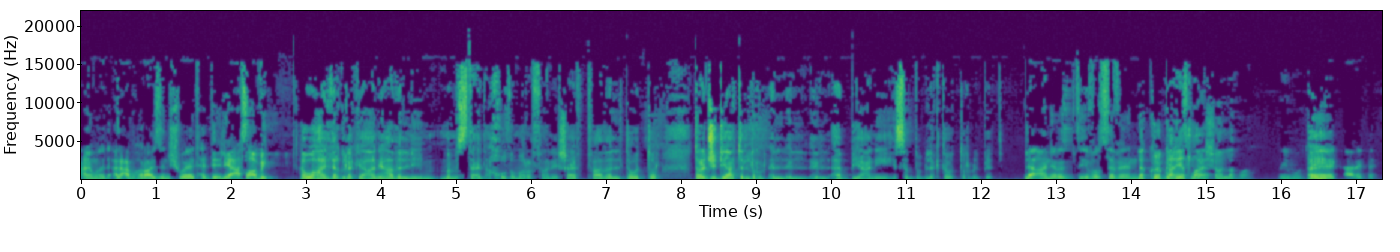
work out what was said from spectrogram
على مود ألعب Horizon شوية تهدئ لي أعصابي. هو هاي اللي أقول لك يا اني هذا اللي ما مستعد أخوضه مرة ثانية. شايف هذا التوتر؟ ترى جديات ال ال ال الأب يعني يسبب لك توتر بالبيت. لا أنا Resident Evil 7 لا كل كان يطلع شلون لحظه ريموت. أي. كارثة. آه،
